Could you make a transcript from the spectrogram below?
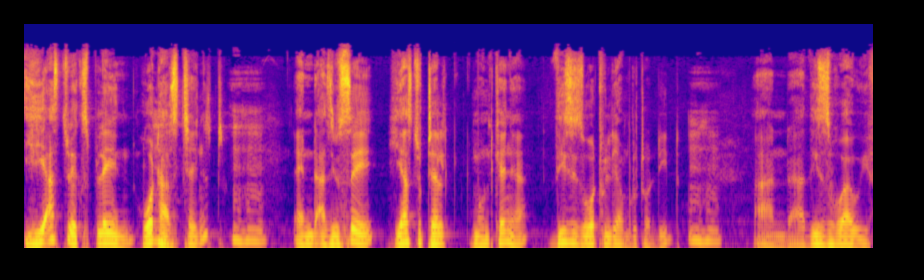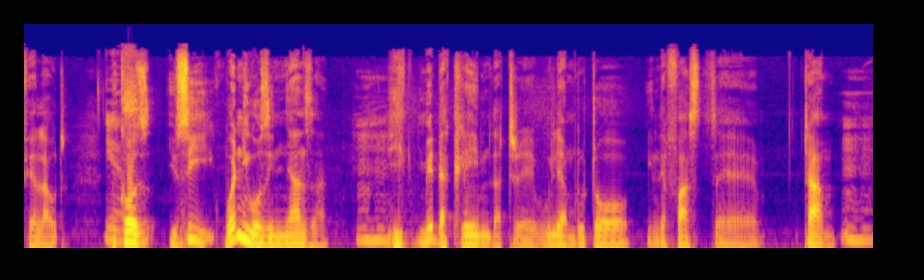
he has to explain what has changed, mm-hmm. And as you say, he has to tell Mount Kenya this is what William Ruto did, Mm-hmm. and uh, this is why we fell out. Yes. Because you see, when he was in Nyanza, mm-hmm. he made a claim that uh, William Ruto in the first uh, term mm-hmm.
